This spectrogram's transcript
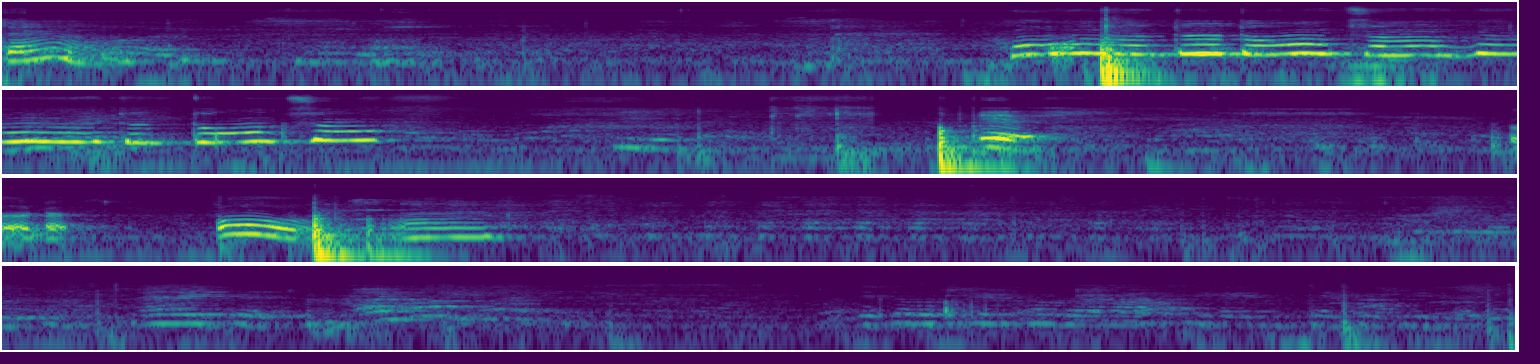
Damn. Who let the dogs out? Who let the dogs out? Yeah. Hold up. Ooh. Um. And I said, I know you want to. Is that what you're gonna come to our house? You guys can take pictures?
